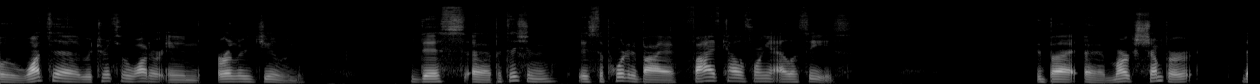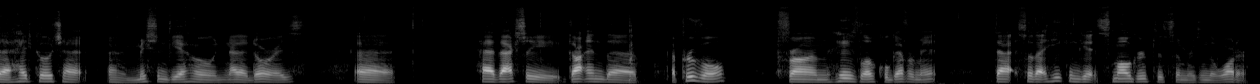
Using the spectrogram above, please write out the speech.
uh, want to return to the water in early June. This uh, petition is supported by five California LSCs. But uh, Mark Schubert, the head coach at uh, Mission Viejo Nadadores, uh, has actually gotten the approval from his local government that so that he can get small groups of swimmers in the water.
